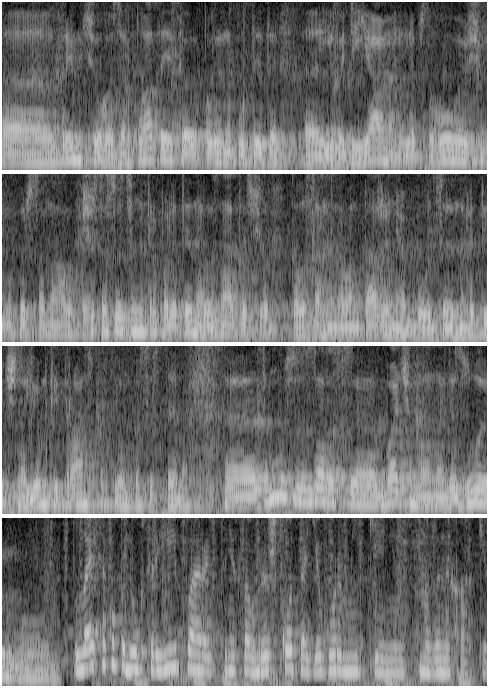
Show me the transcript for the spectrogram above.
Е, Крім цього, зарплати, які повинні платити е, і водіям, і обслуговуючому персоналу. Що стосується метрополітену, ви знаєте, що колосальне навантаження, бо це енергетично йомкий транспорт, йомка система. Е, Тому зараз бачимо, аналізуємо. Леся Копелюк, Сергій Перець, Станіслав Гришко та Єгор Мікенін. Новини Харків.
